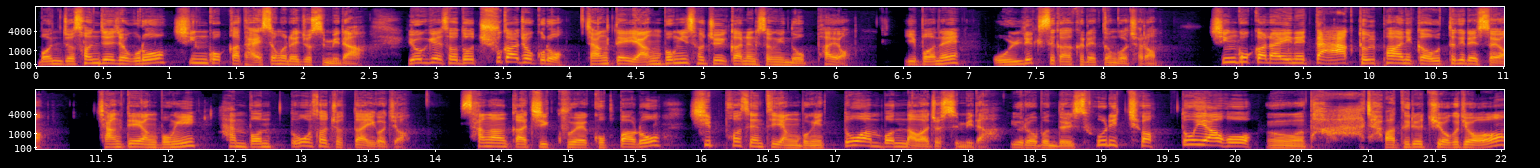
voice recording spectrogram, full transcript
먼저 선제적으로 신고가 달성을 해줬습니다. 여기에서도 추가적으로 장대 양봉이 서줄 가능성이 높아요. 이번에 올릭스가 그랬던 것처럼 신고가 라인을 딱 돌파하니까 어떻게 됐어요? 장대 양봉이 한 번 또 서줬다 이거죠. 상한가 직후에 곧바로 10% 양봉이 또 한 번 나와줬습니다. 여러분들 소리쳐 또 야호 어, 다 잡아드렸죠 그죠?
